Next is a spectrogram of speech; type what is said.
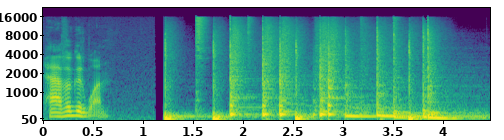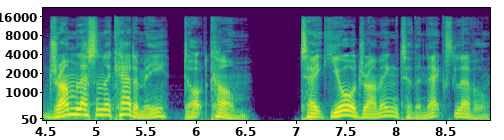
have a good one. drumlessonacademy.com. Take your drumming to the next level.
